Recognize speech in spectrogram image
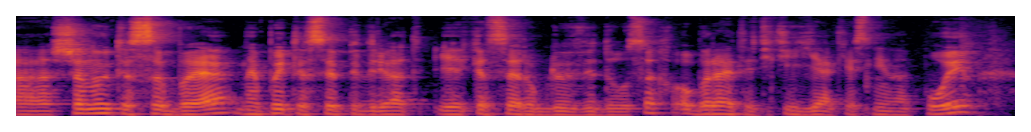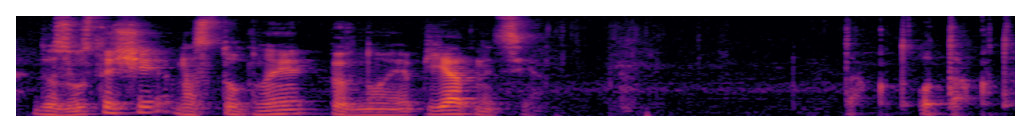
Е, Шануйте себе, не пийте все підряд, як я це роблю в відосах. Обирайте тільки якісні напої. До зустрічі наступної пивної п'ятниці. Так от, отак от.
